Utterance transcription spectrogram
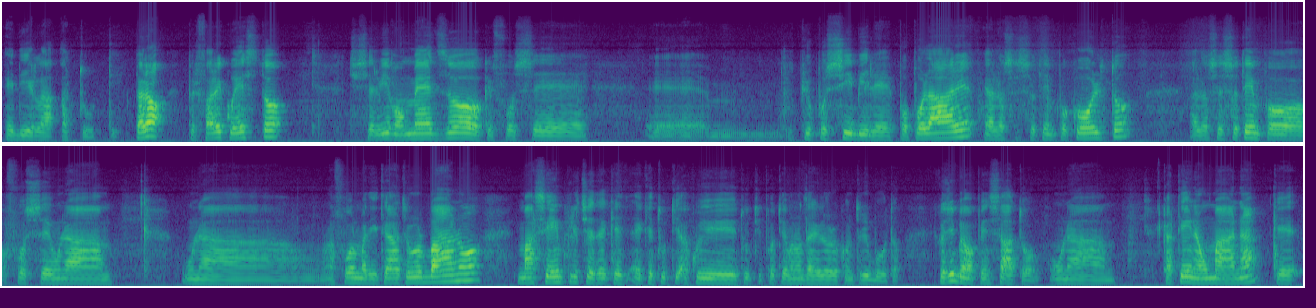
e dirla a tutti. Però per fare questo ci serviva un mezzo che fosse eh, più possibile popolare e allo stesso tempo colto, allo stesso tempo fosse una, una, una forma di teatro urbano ma semplice che, che tutti, a cui tutti potevano dare il loro contributo. Così abbiamo pensato una catena umana che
